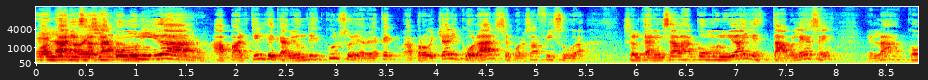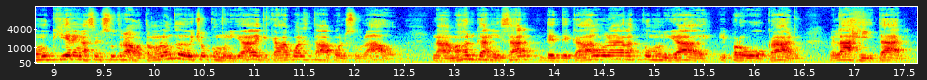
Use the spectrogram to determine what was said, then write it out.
Eh, Organizar la comunidad a partir de que había un discurso y había que aprovechar y colarse por esa fisura. Se organiza la comunidad y establece ¿verdad? cómo quieren hacer su trabajo. Estamos hablando de ocho comunidades, que cada cual estaba por su lado. Nada más organizar desde cada una de las comunidades y provocar, ¿verdad? agitar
